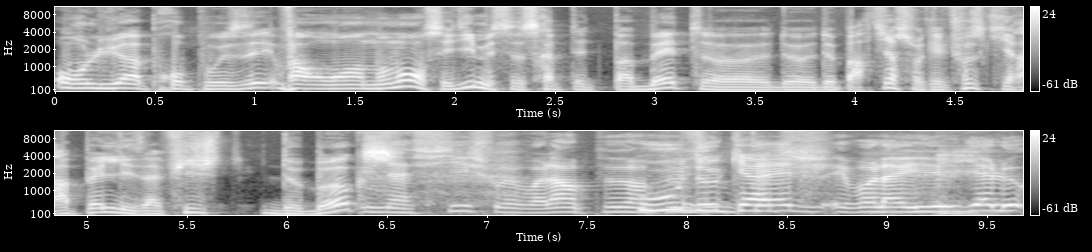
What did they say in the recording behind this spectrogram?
on lui a proposé, enfin à un moment on s'est dit mais ce serait peut-être pas bête de, de partir sur quelque chose qui rappelle les affiches de boxe. Une affiche, ouais, voilà, un peu. Un Ou peu de vintage. catch. Et voilà, il y a le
